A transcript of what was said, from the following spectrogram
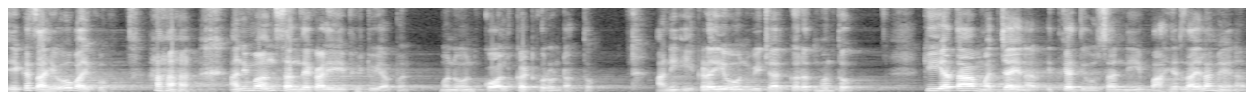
एकच आहे हो बायको. आणि मग संध्याकाळी भेटूया आपण. म्हणून कॉल कट करून टाकतो. आणि इकडं येऊन विचार करत म्हणतो की आता मज्जा येणार. इतक्या दिवसांनी बाहेर जायला मिळणार.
